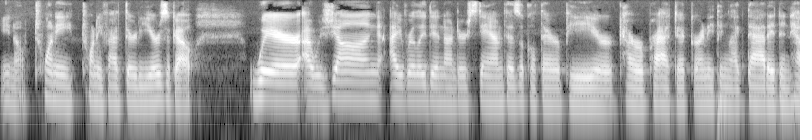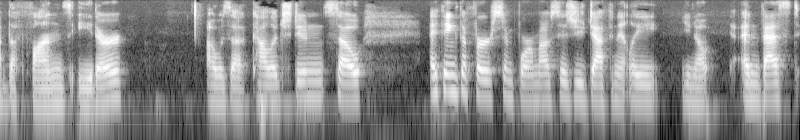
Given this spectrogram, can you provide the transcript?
you know, 20, 25, 30 years ago where I was young. I really didn't understand physical therapy or chiropractic or anything like that. I didn't have the funds either. I was a college student. So I think the first and foremost is you definitely, you know, invest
